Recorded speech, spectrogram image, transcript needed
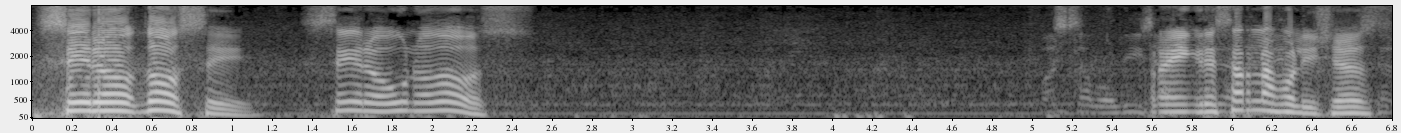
012, 012. ¿Cuántas bolillas Reingresar las bolillas.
